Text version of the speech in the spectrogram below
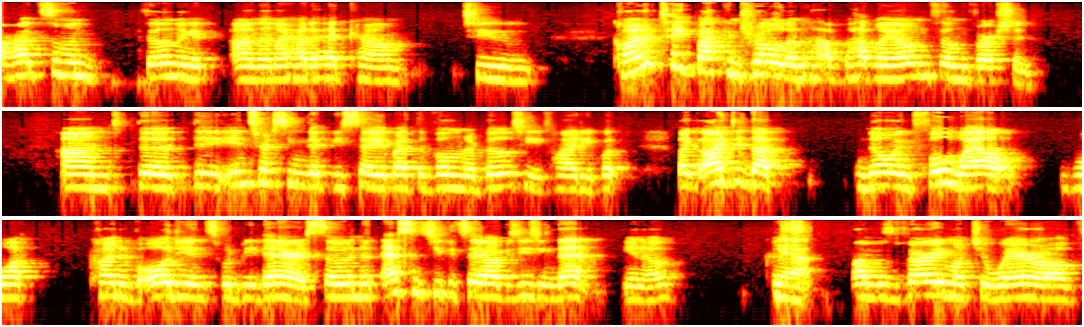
I had someone filming it, and then I had a head cam to kind of take back control and have, have my own film version. And the the interesting that you say about the vulnerability of Heidi, but like I did that knowing full well what kind of audience would be there. So in essence, you could say I was using them, you know, 'Cause Yeah. I was very much aware of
